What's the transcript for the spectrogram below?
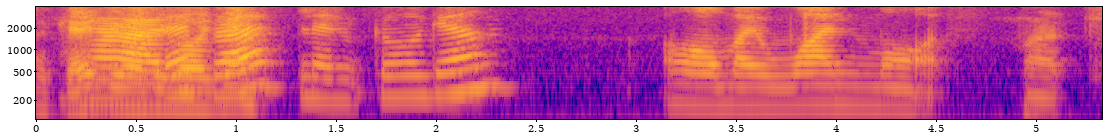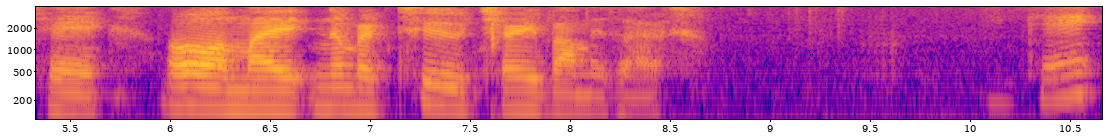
do you want to go again? right. Let it go again. Oh, my one moth. Okay. Oh, my number two cherry bomb is out. Okay.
